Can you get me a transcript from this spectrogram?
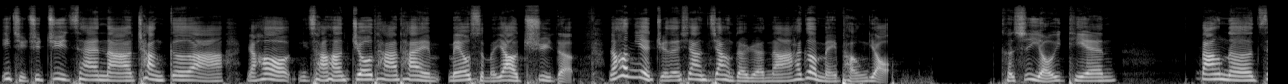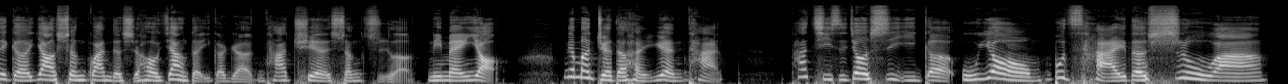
一起去聚餐啊、唱歌啊。然后你常常揪他，他也没有什么要去的。然后你也觉得像这样的人啊，他根本没朋友。可是有一天，当呢这个要升官的时候，这样的一个人他却升职了，你没有。你有没有觉得很怨叹？他其实就是一个无用不才的树啊！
